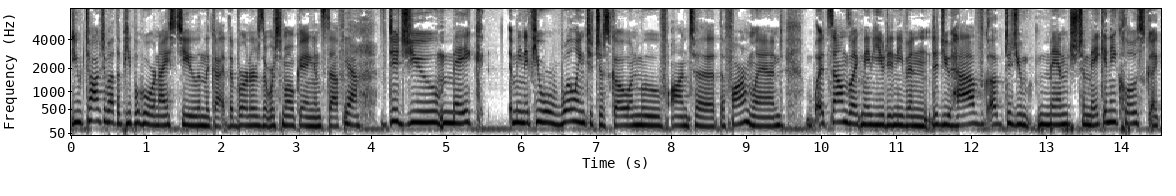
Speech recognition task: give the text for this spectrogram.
you talked about the people who were nice to you and the guy, the burners that were smoking and stuff. Yeah. Did you make? I mean, if you were willing to just go and move onto the farmland, it sounds like maybe you didn't even. Did you have? Uh, did you manage to make any close like,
